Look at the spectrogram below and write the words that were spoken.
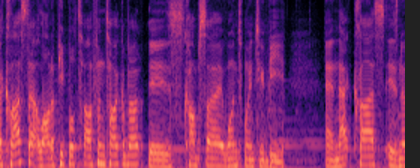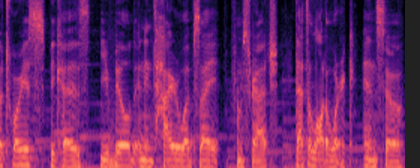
A class that a lot of people often talk about is CompSci 122B. And that class is notorious because you build an entire website from scratch. That's a lot of work. And so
